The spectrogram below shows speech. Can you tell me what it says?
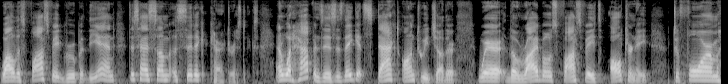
while this phosphate group at the end, this has some acidic characteristics. And what happens is, is they get stacked onto each other where the ribose phosphates alternate to form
